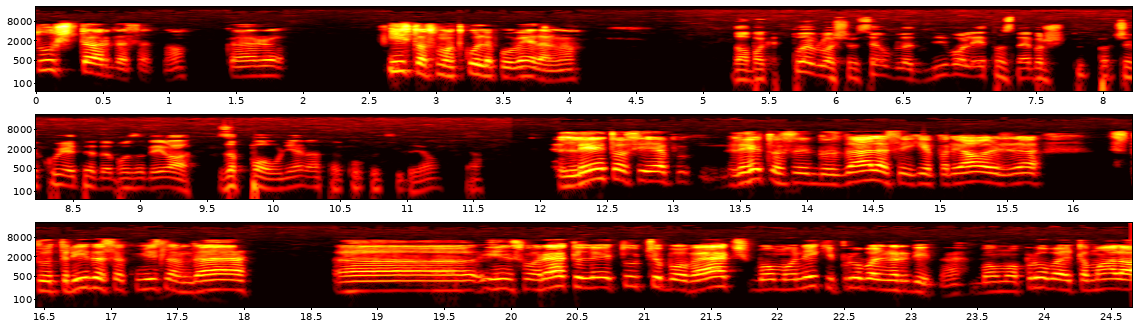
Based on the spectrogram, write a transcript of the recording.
140, no? ker isto smo tako lepo povedali. No? No, ampak to je bilo še vse obvladljivo, letos najbrž tudi pričakujete, da bo zadeva zapolnjena, tako kot si dejal. Ja. Letos je, letos je do zdaj se jih je prijavilo že 130, mislim, da. Uh, in smo rekli, da tudi če bo več, bomo nekaj probali narediti. Ne? Bomo probali tam malo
